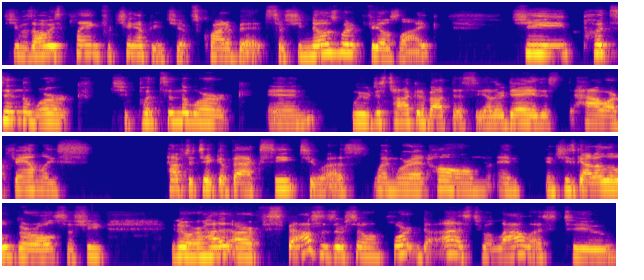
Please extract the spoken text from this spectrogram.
She was always playing for championships quite a bit. So she knows what it feels like she puts in the work. She puts in the work. And we were just talking about this the other day, this how our families have to take a back seat to us when we're at home and and she's got a little girl so she you know, our, our spouses are so important to us to allow us to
